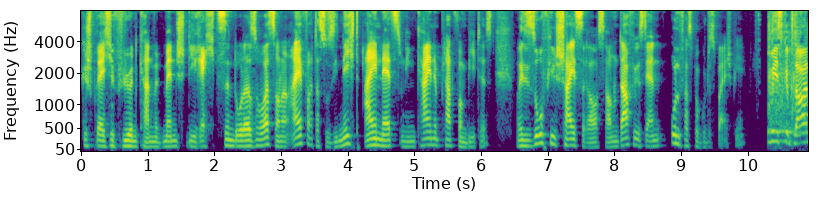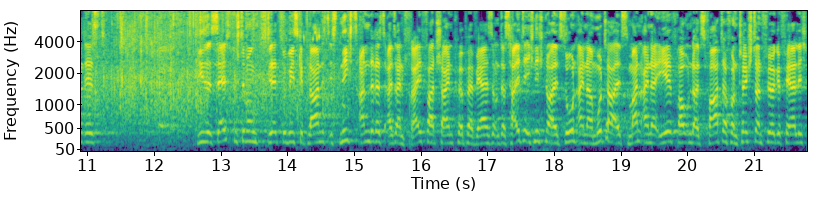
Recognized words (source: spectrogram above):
Gespräche führen kann mit Menschen, die rechts sind oder sowas, sondern einfach, dass du sie nicht einnetzt und ihnen keine Plattform bietest, weil sie so viel Scheiße raushauen. Und dafür ist er ein unfassbar gutes Beispiel. Wie es geplant ist, dieses Selbstbestimmungsgesetz, so wie es geplant ist, ist nichts anderes als ein Freifahrtschein für Perverse. Und das halte ich nicht nur als Sohn einer Mutter, als Mann einer Ehefrau und als Vater von Töchtern für gefährlich.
